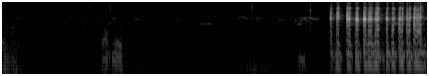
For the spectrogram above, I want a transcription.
Oh my. Don't move.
